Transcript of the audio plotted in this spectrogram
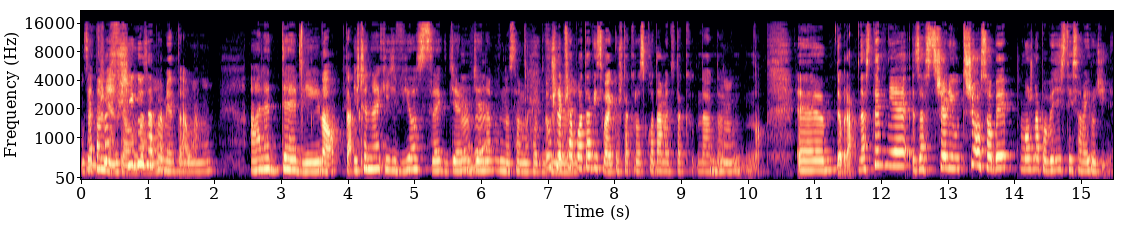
Zapamiętał. wsi go no. zapamiętała. No, no. Ale debil. No, tak. Jeszcze na jakiejś wiosce, gdzie ludzie na pewno samochodów To już lepsza płata Wisła, jak już tak rozkładamy, to tak na, na, no. Em, dobra, następnie zastrzelił trzy osoby, można powiedzieć, z tej samej rodziny.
